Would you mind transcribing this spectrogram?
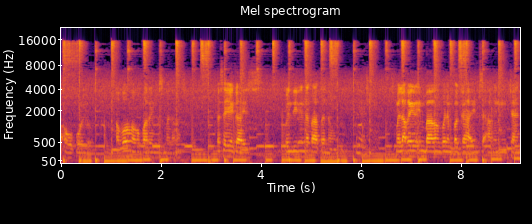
Ako po yun. Ako, ako pa rin mas malakas. Kasi guys, kung hindi nyo natatanong, Hmm. malaki yung imbangan ko ng pagkain sa aking tiyan.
